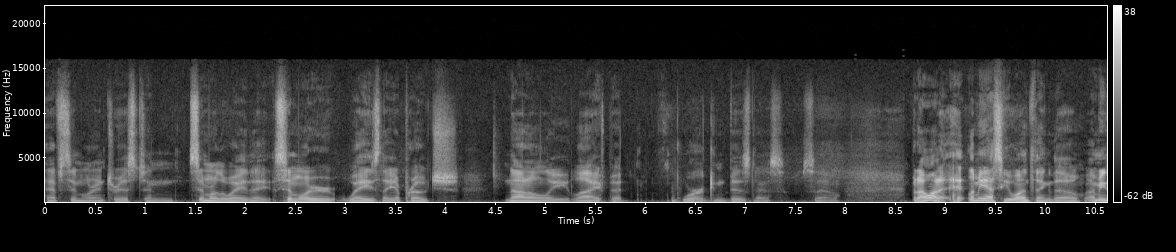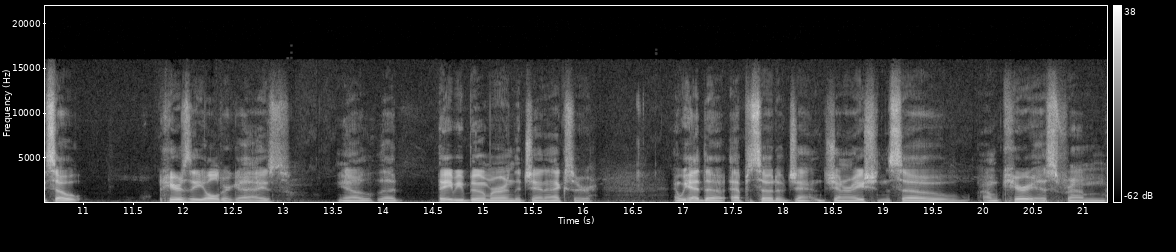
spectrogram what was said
have similar interests and similar the way they similar ways they approach not only life but work and business. So, but I want to let me ask you one thing though. I mean, so here's the older guys, you know, the baby boomer and the Gen Xer, and we had the episode of gen- generations. So I'm curious from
